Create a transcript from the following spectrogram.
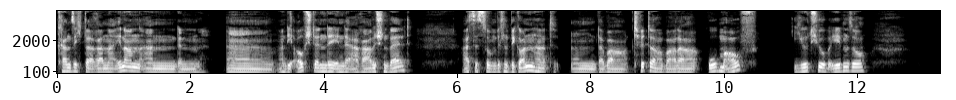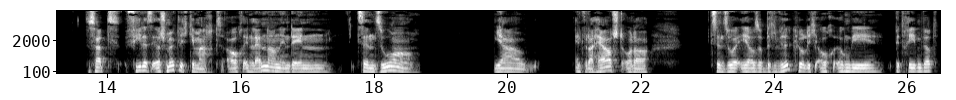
kann sich daran erinnern an den äh, an die Aufstände in der arabischen Welt, als es so ein bisschen begonnen hat. Ähm, da war Twitter war da oben auf, YouTube ebenso. Das hat vieles erst möglich gemacht, auch in Ländern, in denen Zensur ja entweder herrscht oder Zensur eher so ein bisschen willkürlich auch irgendwie betrieben wird.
